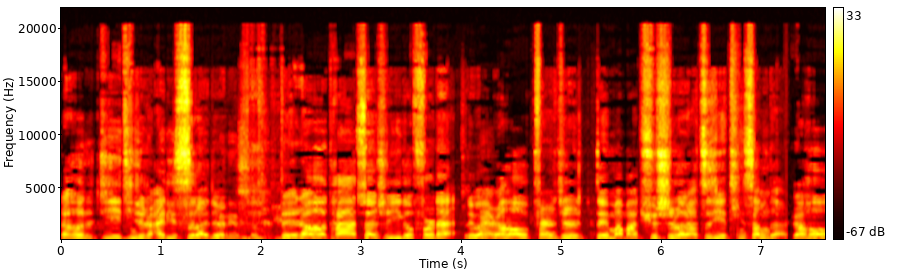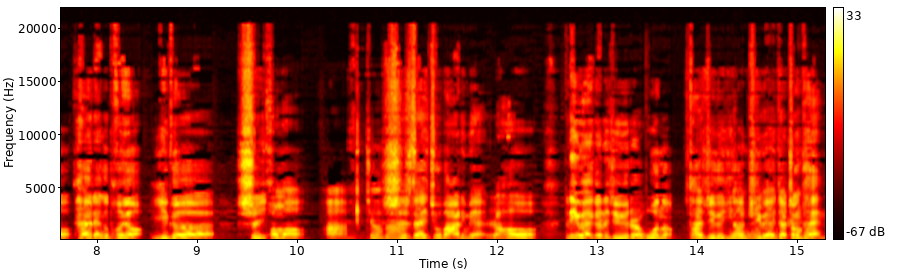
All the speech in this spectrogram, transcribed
然后呢，第一听就是爱丽丝了，就爱丽丝，对，然后他算是一个富二代，对。吧？对然后反正就是对妈妈去世了，然后自己也挺丧的。然后他有两个朋友，一个是黄毛啊，酒吧。是在酒吧里面，然后另外一个呢就有点窝囊，他是一个银行职员，叫张泰。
